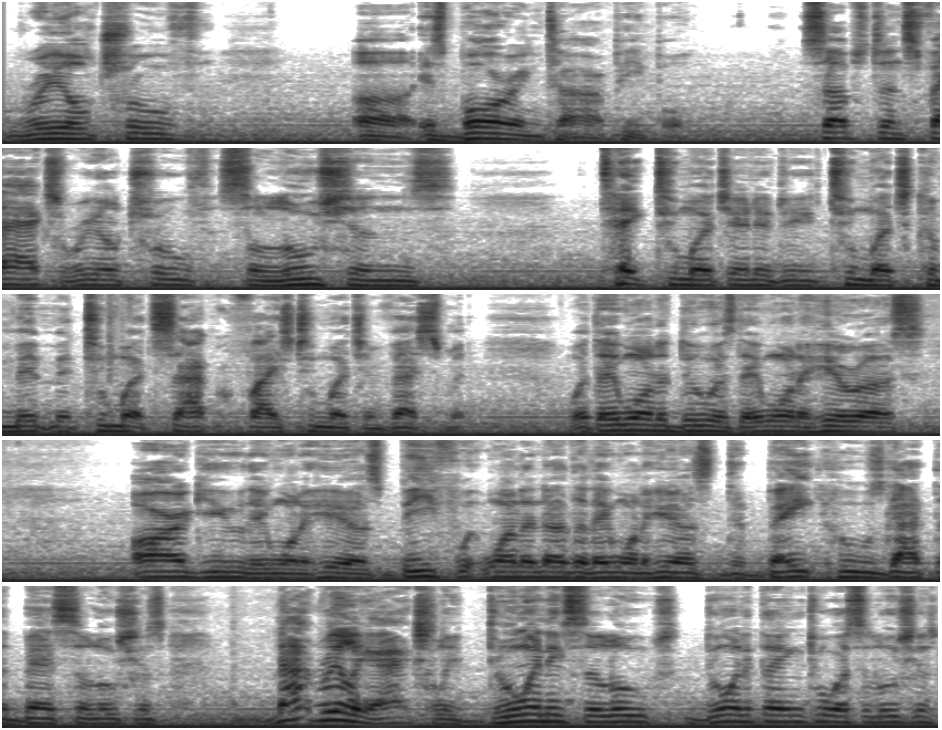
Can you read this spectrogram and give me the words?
real truth uh, is boring to our people. Substance, facts, real truth, solutions take too much energy, too much commitment, too much sacrifice, too much investment. What they want to do is they want to hear us argue. They want to hear us beef with one another. They want to hear us debate who's got the best solutions. Not really actually do any solutions, do anything to our solutions.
